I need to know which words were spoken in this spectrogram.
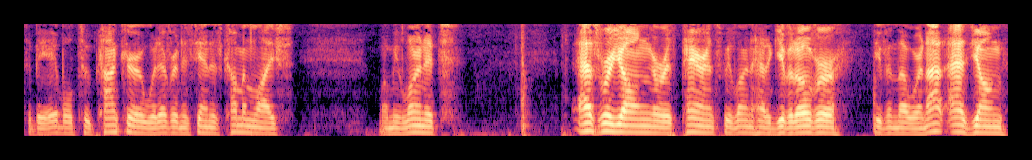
to be able to conquer whatever Nisyan has come in life. When we learn it as we're young or as parents, we learn how to give it over, even though we're not as young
